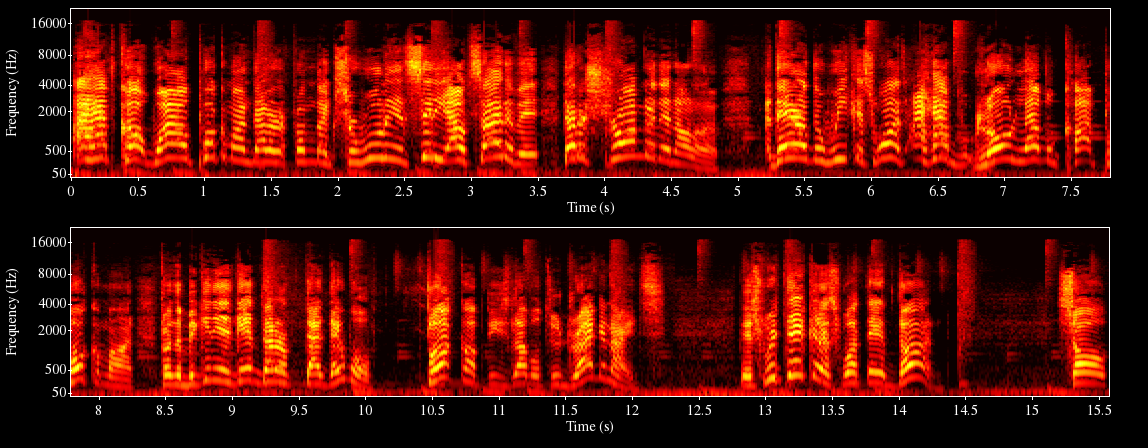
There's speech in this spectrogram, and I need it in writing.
I have caught wild Pokemon that are from like Cerulean City outside of it that are stronger than all of them. They are the weakest ones. I have low level caught Pokemon from the beginning of the game that are that they will fuck up these level two Dragonites. It's ridiculous what they've done. So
